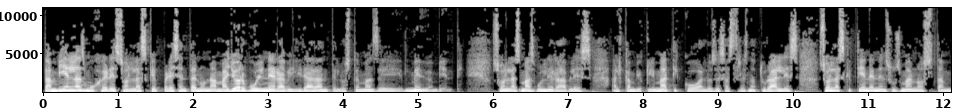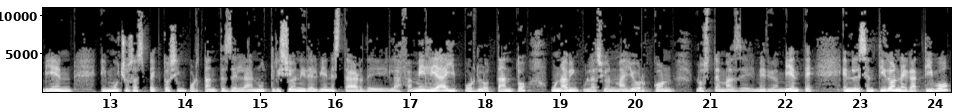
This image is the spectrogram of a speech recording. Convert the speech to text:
también las mujeres son las que presentan una mayor vulnerabilidad ante los temas del medio ambiente. Son las más vulnerables al cambio climático, a los desastres naturales, son las que tienen en sus manos también eh, muchos aspectos importantes de la nutrición y del bienestar de la familia y por lo tanto una vinculación mayor con los temas de medio ambiente. En el sentido negativo,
